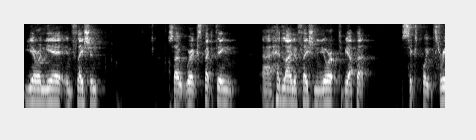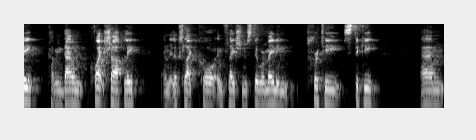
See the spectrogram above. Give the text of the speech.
year-on-year inflation. So we're expecting uh, headline inflation in Europe to be up at 6.3, coming down quite sharply. And it looks like core inflation is still remaining pretty sticky. Um,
